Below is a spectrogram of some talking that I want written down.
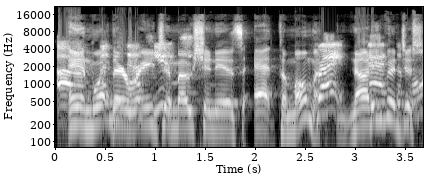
Um, and what I mean, their range of motion is at the moment. Right, Not even just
